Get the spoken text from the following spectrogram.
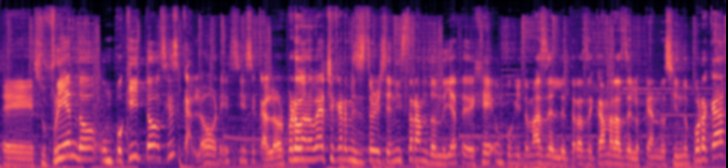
eh, sufriendo un poquito. Si es calor, ¿eh? Si es calor. Pero bueno, voy a checar mis stories en Instagram donde ya te dejé un poquito más del detrás de cámaras de lo que ando haciendo por acá.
